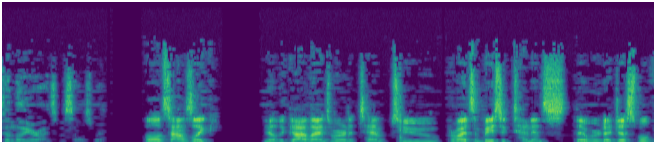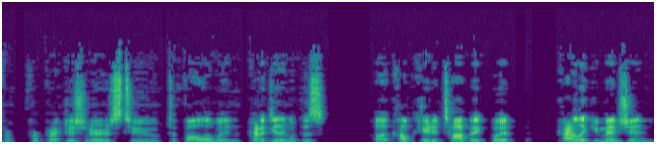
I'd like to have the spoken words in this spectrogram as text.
familiarize themselves with. Well, it sounds like you know the guidelines were an attempt to provide some basic tenets that were digestible for, for practitioners to to follow when kind of dealing with this uh, complicated topic. But kind of like you mentioned,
